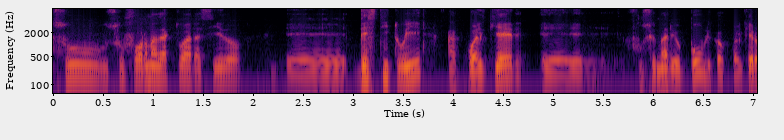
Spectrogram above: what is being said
su, su forma de actuar ha sido eh, destituir a cualquier eh, funcionario público, a cualquier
